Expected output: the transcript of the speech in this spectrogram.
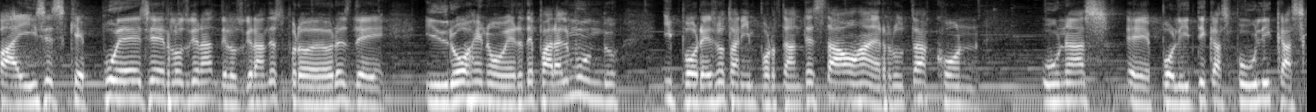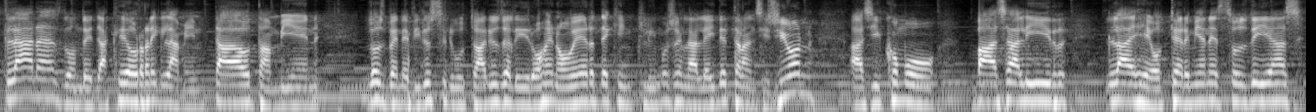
países que puede ser los, de los grandes proveedores de hidrógeno verde para el mundo y por eso tan importante esta hoja de ruta con unas eh, políticas públicas claras donde ya quedó reglamentado también los beneficios tributarios del hidrógeno verde que incluimos en la ley de transición, así como va a salir la de geotermia en estos días,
